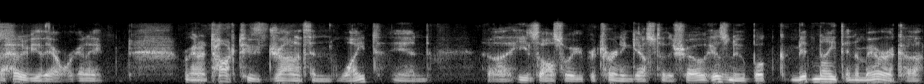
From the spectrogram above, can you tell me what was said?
ahead of you there, we're going to we're going to talk to Jonathan White, and uh, he's also a returning guest to the show. His new book, Midnight in America:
